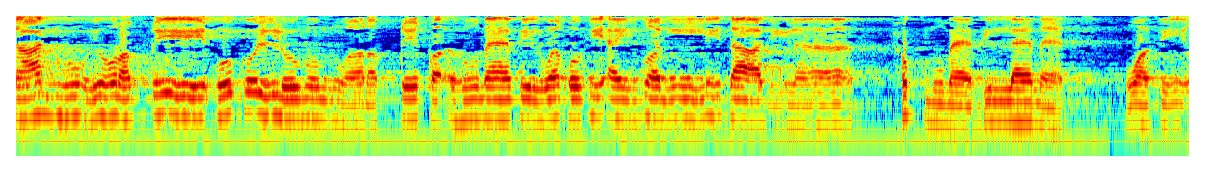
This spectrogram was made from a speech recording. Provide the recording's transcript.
عنه يرقيق كلهم ورققهما في الوقف أيضا لتعدلا حكم ما في اللامات وفي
